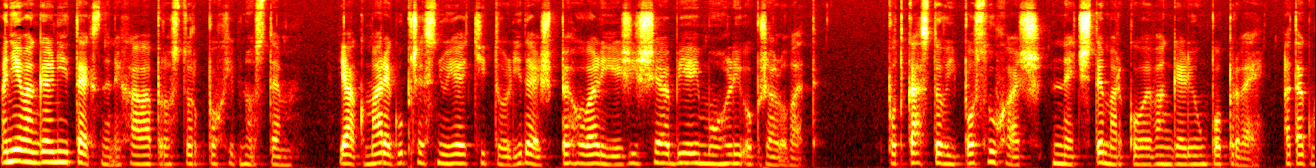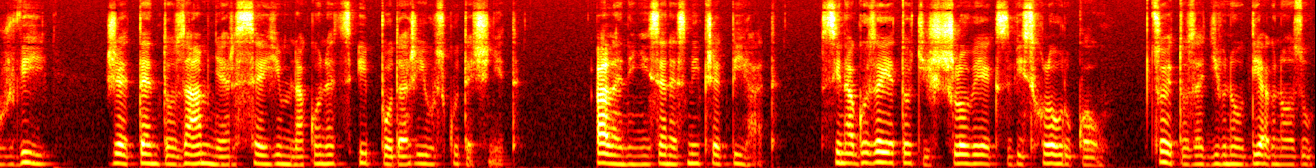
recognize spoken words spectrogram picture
Ani evangelní text nenechává prostor k pochybnostem. Jak Marek upřesňuje, tito lidé špehovali Ježíše, aby jej mohli obžalovat. Podcastový posluchač nečte Markovo evangelium poprvé a tak už ví, že tento záměr se jim nakonec i podaří uskutečnit. Ale nyní se nesmí předbíhat. V synagoze je totiž člověk s vyschlou rukou. Co je to za divnou diagnózu?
